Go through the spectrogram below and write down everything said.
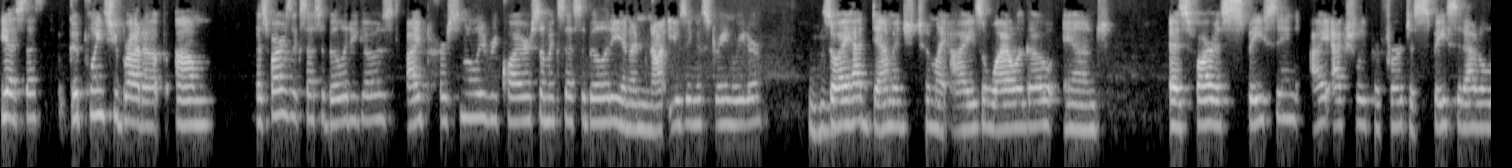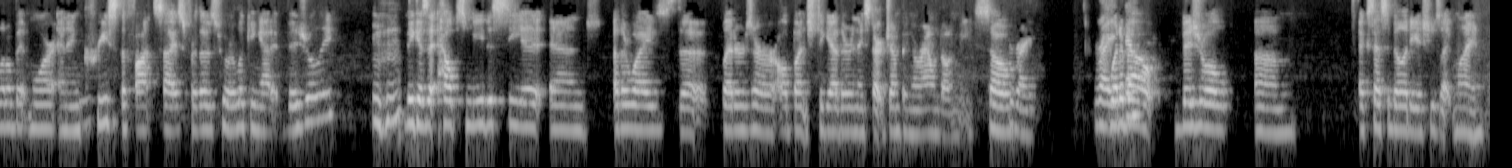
Yes, that's good points you brought up. Um, as far as accessibility goes, I personally require some accessibility and I'm not using a screen reader. So I had damage to my eyes a while ago. And as far as spacing, I actually prefer to space it out a little bit more and increase the font size for those who are looking at it visually Mhm. because it helps me to see it. And otherwise, the letters are all bunched together and they start jumping around on me. So, Right, right. what And- about visual um, accessibility issues like mine?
